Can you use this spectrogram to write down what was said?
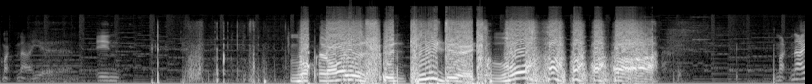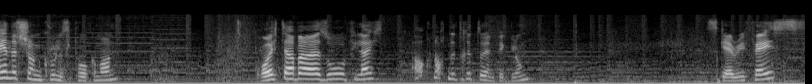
Magnalien. In. Magnalien intelligent. Magnalien ist schon ein cooles Pokémon. Bräuchte aber so vielleicht auch noch eine dritte Entwicklung. Scary Face.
